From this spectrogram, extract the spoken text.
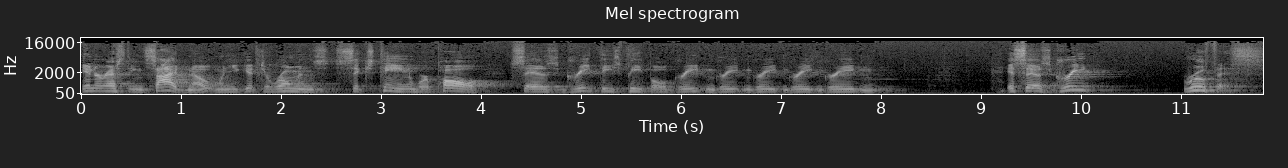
Interesting side note when you get to Romans 16, where Paul says, Greet these people, greet and greet and greet and greet and greet. And it says, Greet Rufus,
